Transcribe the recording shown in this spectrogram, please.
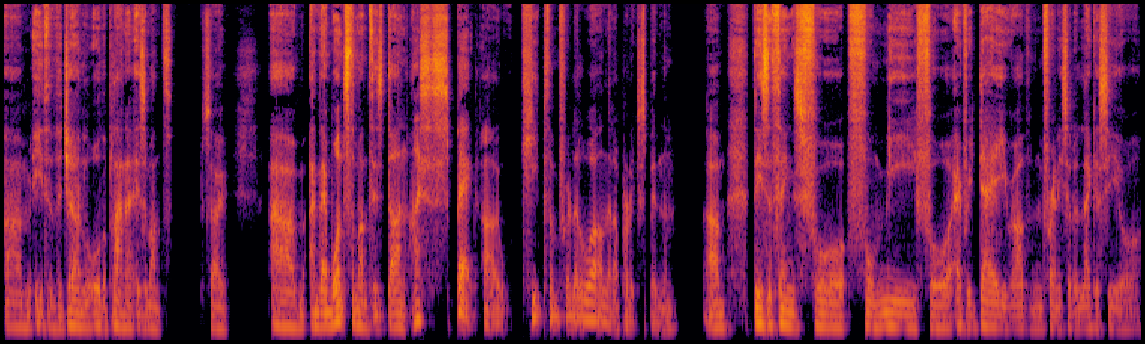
um, either the journal or the planner, is a month. So, um, and then once the month is done, I suspect I'll keep them for a little while, and then I'll probably just bin them. Um, these are things for for me for every day rather than for any sort of legacy or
